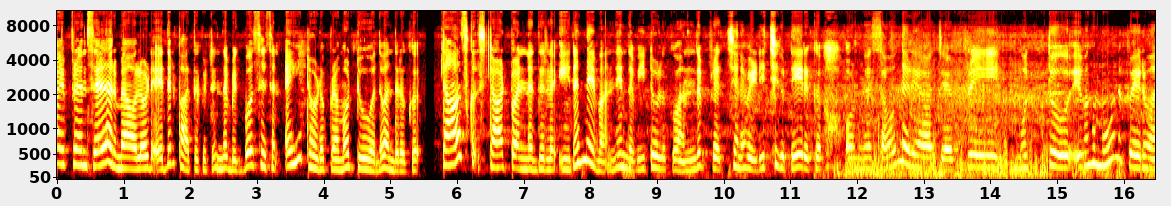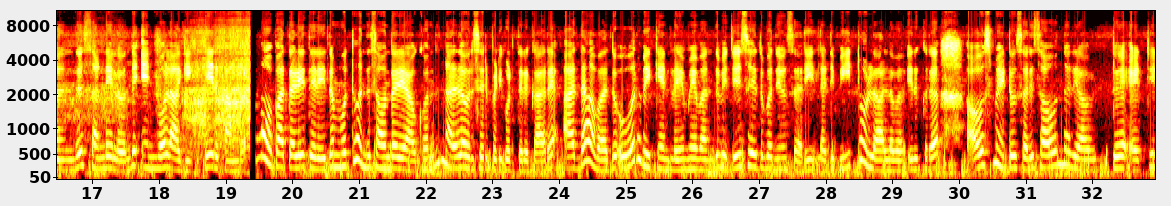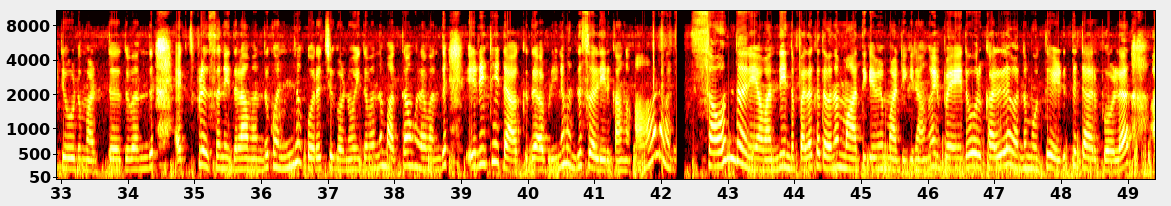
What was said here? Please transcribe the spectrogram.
Hi friends எல்லாருமே அவளோட எதிர்பார்த்துக்கிட்டு இருந்த பிக் பாஸ் சீசன் எயிட்டோட ப்ரமோ டூ வந்து வந்திருக்கு. டாஸ்க் ஸ்டார்ட் பண்ணதில் இருந்தே வந்து இந்த வீட்டுக்கு வந்து பிரச்சனை வெடிச்சுக்கிட்டே இருக்குது ஒன்று சௌந்தர்யா ஜெஃப்ரி முத்து இவங்க மூணு பேர் வந்து சண்டேயில் வந்து இன்வால்வ் ஆகிக்கிட்டே இருக்காங்க. நம்ம பார்த்தாலே தெரியுது. முத்து வந்து சௌந்தர்யாவுக்கு வந்து நல்ல ஒரு செருப்படி கொடுத்துருக்காரு. அதாவது ஒவ்வொரு வீக்கெண்ட்லேயுமே வந்து விஜய் சேதுபதியும் சரி இல்லாட்டி வீட்டுள்ள அளவு இருக்கிற ஹவுஸ்மேட்டும் சரி சௌந்தர்யாவிட்டு எட்டிடியூடு மற்றது வந்து எக்ஸ்ப்ரெஷன் இதெல்லாம் வந்து கொஞ்சம் குறைச்சிக்கணும். இதை வந்து மற்றவங்கள வந்து இரிட்டேட் ஆக்குது அப்படின்னு வந்து சொல்லியிருக்காங்க. ஆனால் சௌந்தர்யா வந்து இந்த பழக்கத்தை வந்து மாற்றிக்கவே மாட்டிக்கிறாங்க. இப்போ ஏதோ ஒரு கல்லை வந்து முத்து எடுத்துட்டார் போல்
